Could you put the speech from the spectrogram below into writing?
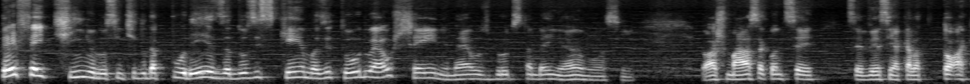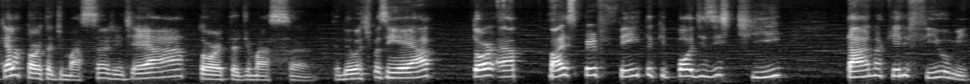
perfeitinho no sentido da pureza dos esquemas e tudo é o Shane, né? Os brutos também amam, assim. Eu acho massa quando você, você vê assim aquela, to aquela torta de maçã, gente, é a torta de maçã, entendeu? É tipo assim, é a, tor é a mais perfeita que pode existir, tá naquele filme.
